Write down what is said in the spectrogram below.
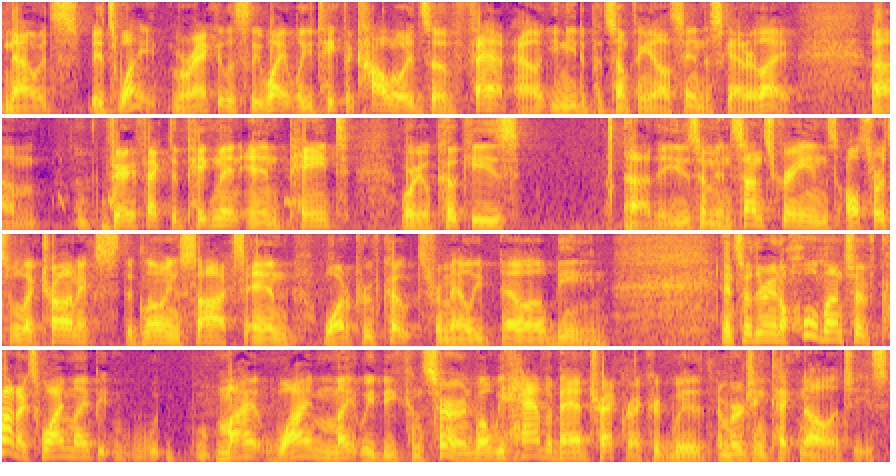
Now it's, it's white, miraculously white. Well, you take the colloids of fat out, you need to put something else in to scatter light. Um, very effective pigment in paint, Oreo cookies. Uh, they use them in sunscreens, all sorts of electronics, the glowing socks, and waterproof coats from LL Bean. And so they're in a whole bunch of products. Why might, be, why might we be concerned? Well, we have a bad track record with emerging technologies.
